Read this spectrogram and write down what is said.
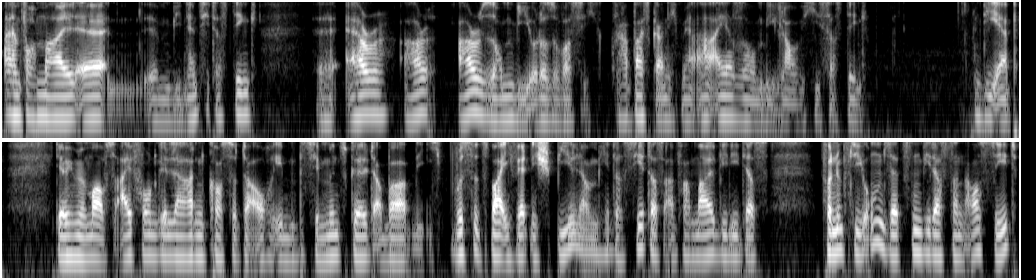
Einfach mal, äh, ähm, wie nennt sich das Ding? Äh, R, R, R-Zombie oder sowas. Ich weiß gar nicht mehr. AR-Zombie, glaube ich, hieß das Ding die App. Die habe ich mir mal aufs iPhone geladen, kostete auch eben ein bisschen Münzgeld, aber ich wusste zwar, ich werde nicht spielen, aber mich interessiert das einfach mal, wie die das vernünftig umsetzen, wie das dann aussieht.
